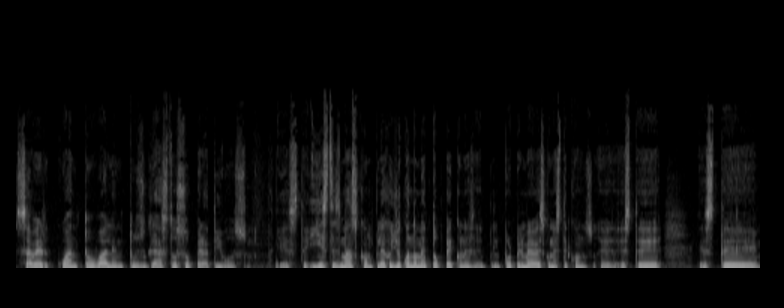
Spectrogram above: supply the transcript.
saber cuánto valen tus gastos operativos. Este, y este es más complejo. Yo cuando me topé con por primera vez con este, con este, este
